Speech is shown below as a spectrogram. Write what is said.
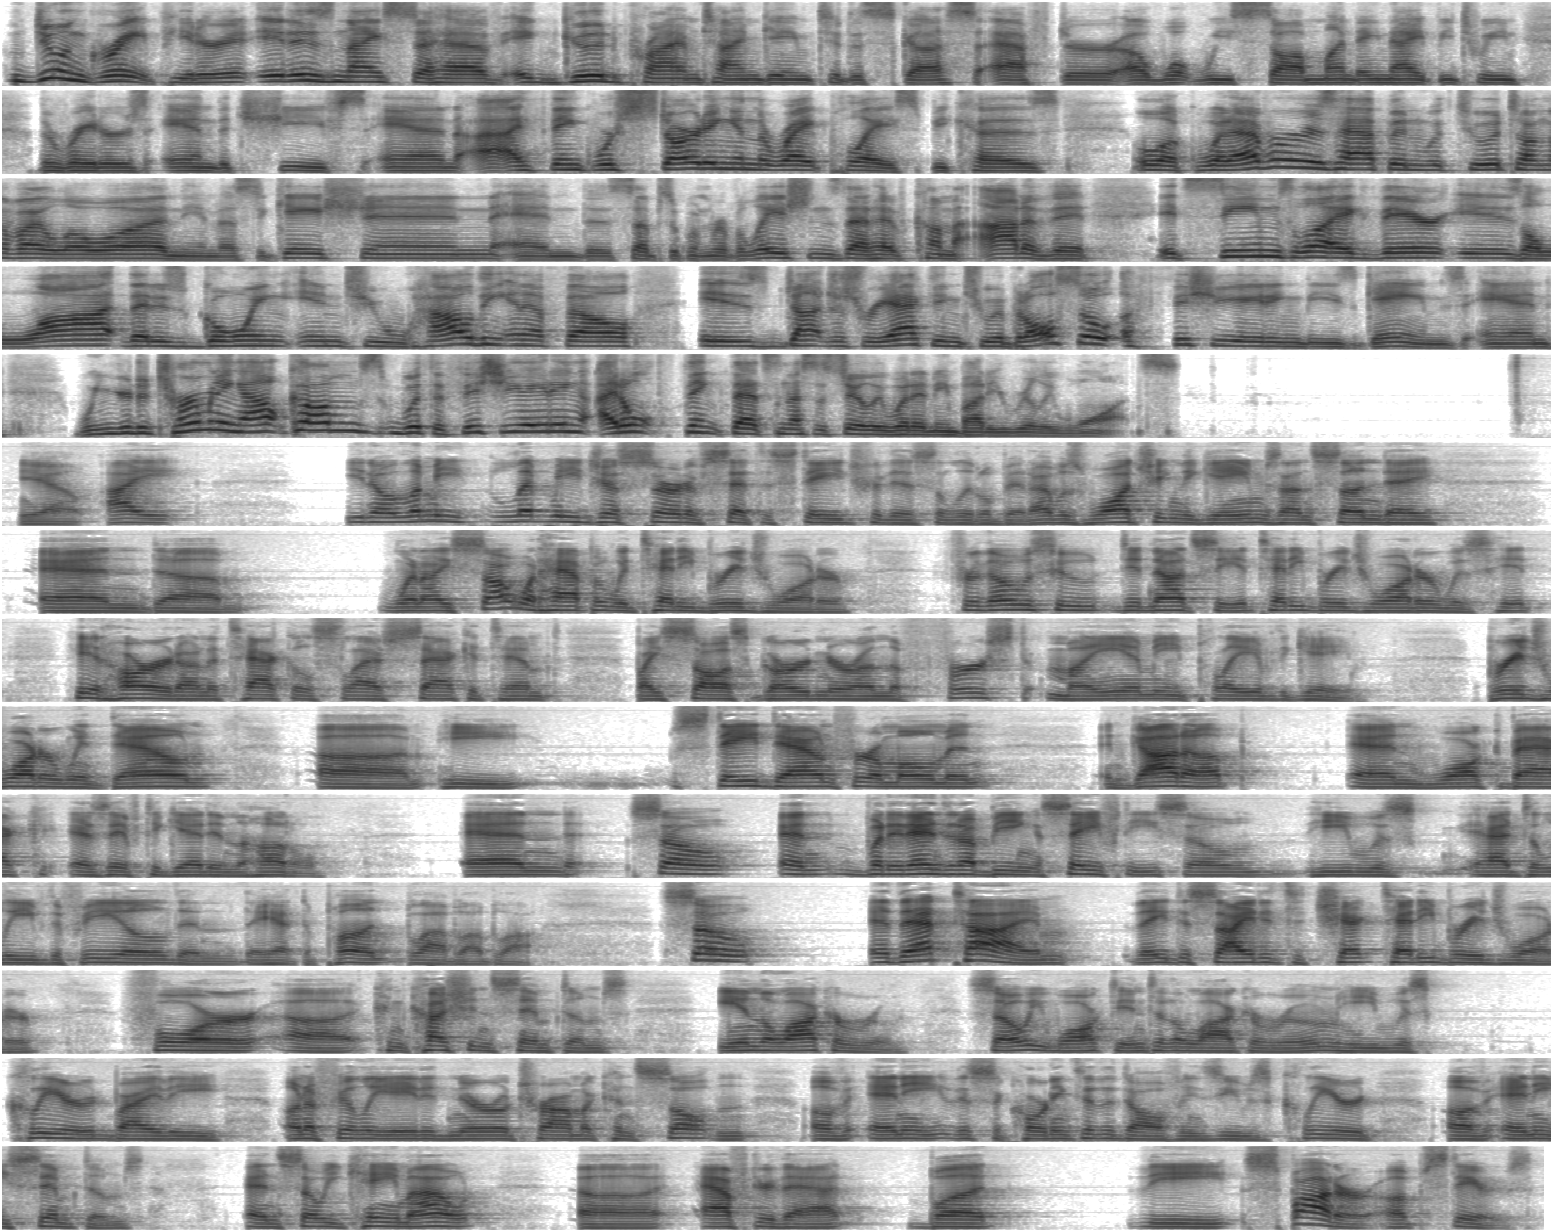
I'm doing great, Peter. It, it is nice to have a good primetime game to discuss after uh, what we saw Monday night between the Raiders and the Chiefs. And I think we're starting in the right place because, look, whatever has happened with Tua Tagovailoa and the investigation and the subsequent revelations that have come out of it, it seems like there is a lot that is going into how the NFL is not just reacting to it, but also officiating these games. And when you're determining outcomes with officiating, I don't think that's necessarily what anybody really wants. Yeah, I you know, let me let me just sort of set the stage for this a little bit. I was watching the games on Sunday, and um, when I saw what happened with Teddy Bridgewater, for those who did not see it, Teddy Bridgewater was hit hit hard on a tackle slash sack attempt by Sauce Gardner on the first Miami play of the game. Bridgewater went down. Uh, he stayed down for a moment and got up and walked back as if to get in the huddle. And so, and but it ended up being a safety, so he was had to leave the field and they had to punt. Blah blah blah. So at that time, they decided to check Teddy Bridgewater for uh, concussion symptoms in the locker room. So he walked into the locker room. He was cleared by the unaffiliated neurotrauma consultant of any, this according to the Dolphins, he was cleared of any symptoms. And so he came out uh, after that. But the spotter upstairs,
